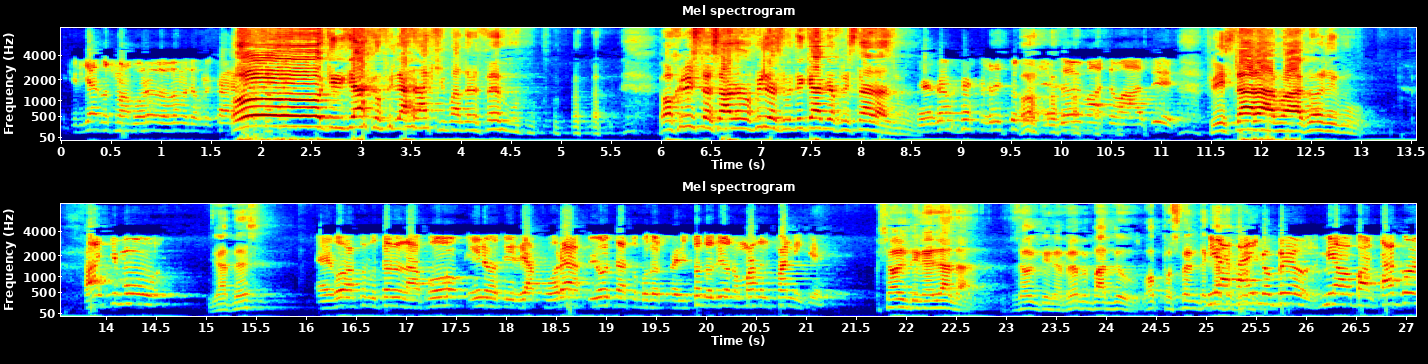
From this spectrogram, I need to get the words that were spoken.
ο Κυριάκος Μαμπορέδο εδώ με τον Χριστάρα. Ω, Κυριάκο, φιλαράκι μου, αδερφέ μου. Ο Χρήστος, άλλο, ο φίλος μου, τι κάνει ο Χριστάρας μου; Εδώ, Χριστός, εδώ είμαστε μαζί. Χριστάρα μου, αγόρι μου. Άκη μου, Για πες. εγώ αυτό που θέλω να πω είναι ότι η διαφορά ποιότητας των ποδοσφαιριστών των δύο ομάδων φάνηκε. Σε όλη την Ελλάδα. Σε όλη την Ευρώπη, παντού. Όπως φαίνεται Μία κάθε θα φορά. είναι ο Μπέος, μία ο Μπαλτάκος,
